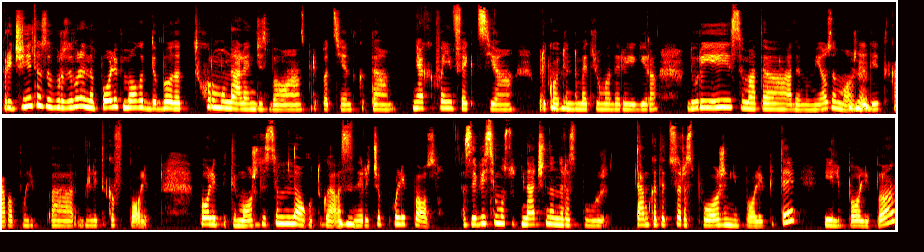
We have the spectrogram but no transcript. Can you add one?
Причините за образуване на полип могат да бъдат хормонален дисбаланс при пациентката, някаква инфекция, при който mm-hmm. ендометриума да реагира. Дори и самата аденомиоза може mm-hmm. да даде такава полип, а, нали, такъв полип. Полипите може да са много, тогава mm-hmm. се нарича полипоза. В зависимост от начина на разположение, там където са разположени полипите или полипа,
